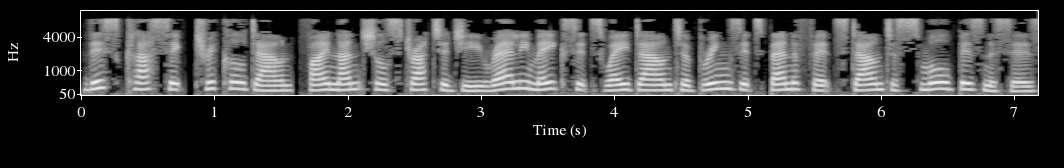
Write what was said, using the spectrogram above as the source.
This classic trickle-down financial strategy rarely makes its way down to brings its benefits down to small businesses.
